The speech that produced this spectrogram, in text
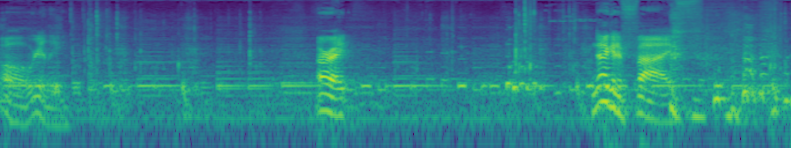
oh, really? All right. Negative five.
